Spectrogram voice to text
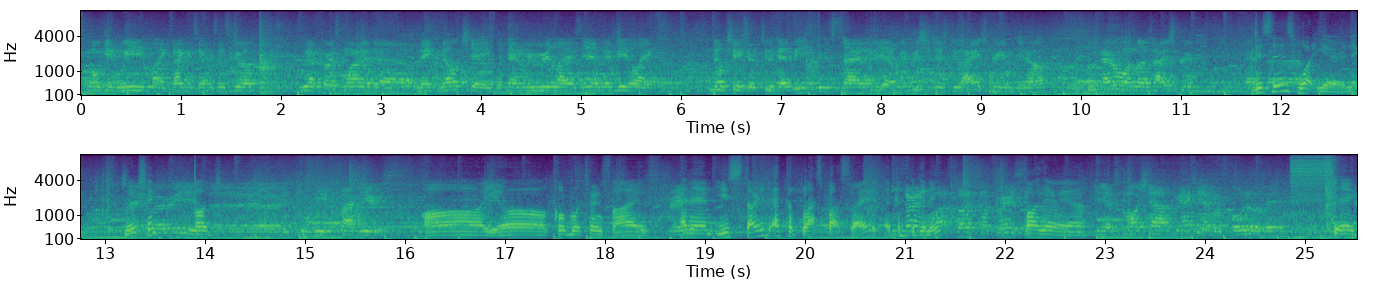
smoking weed like back in San Francisco. We at first wanted to make milkshake, but then we realized, yeah, maybe like milkshakes are too heavy. We decided, yeah, maybe we should just do ice cream, you know? Everyone loves ice cream. And, This is uh, what year, Nick? Milkshake? January, Oh, uh, it be five years. Oh, yo, Coldmoo turned five. Great. And then you started at the Plus Pas, right? At the We started beginning. Up first. Oh, there, yeah. Yeah, small shop. We actually have a photo of it. Sick.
